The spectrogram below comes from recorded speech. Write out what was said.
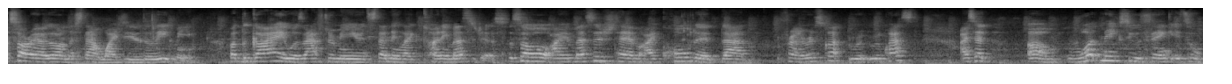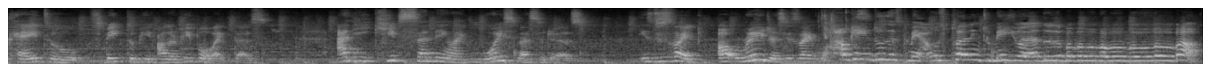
sorry, I don't understand. Why did you delete me? But the guy was after me sending like 20 messages. So I messaged him, I quoted that friend request. I said, um, what makes you think it's okay to speak to other people like this? And he keeps sending like voice messages. He's just like outrageous. He's like, how can you do this to me? I was planning to meet you at blah, blah, blah, blah, blah, blah, blah, blah.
